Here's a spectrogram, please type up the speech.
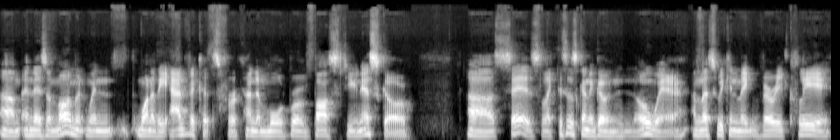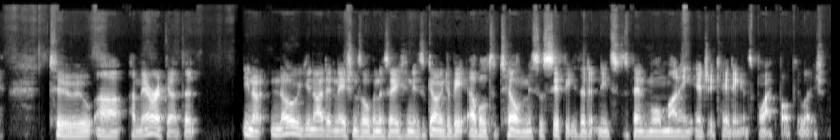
Um, and there's a moment when one of the advocates for a kind of more robust UNESCO uh, says, like, this is going to go nowhere unless we can make very clear to uh, America that you know no United Nations organization is going to be able to tell Mississippi that it needs to spend more money educating its black population.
